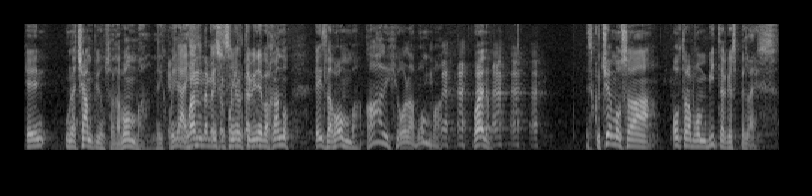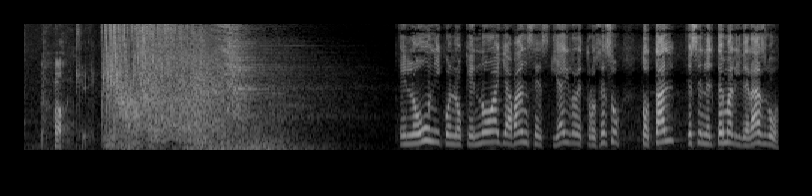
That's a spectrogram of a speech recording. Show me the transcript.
en una Champions, a la bomba. Me dijo, mira, ese, señor que viene bajando es la bomba. Ah, dije, hola, bomba. Bueno, escuchemos a otra bombita que es Peláez. Ok. En lo único en lo que no hay avances y hay retroceso total es en el tema liderazgo.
